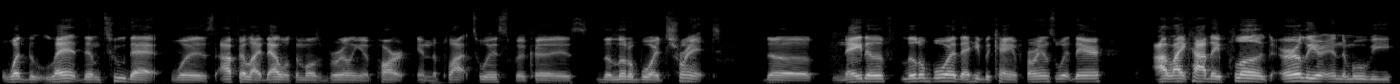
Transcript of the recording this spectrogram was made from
what led them to that was I feel like that was the most brilliant part in the plot twist because the little boy Trent, the native little boy that he became friends with there, I like how they plugged earlier in the movie.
